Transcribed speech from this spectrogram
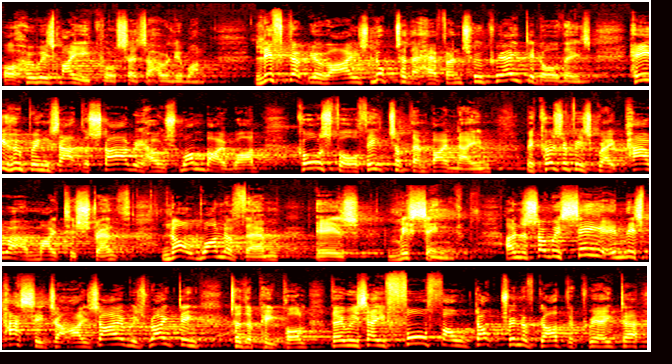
Or who is my equal, says the Holy One? Lift up your eyes, look to the heavens, who created all these. He who brings out the starry host one by one, calls forth each of them by name, because of his great power and mighty strength, not one of them is missing. And so we see in this passage that Isaiah is writing to the people, there is a fourfold doctrine of God the Creator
